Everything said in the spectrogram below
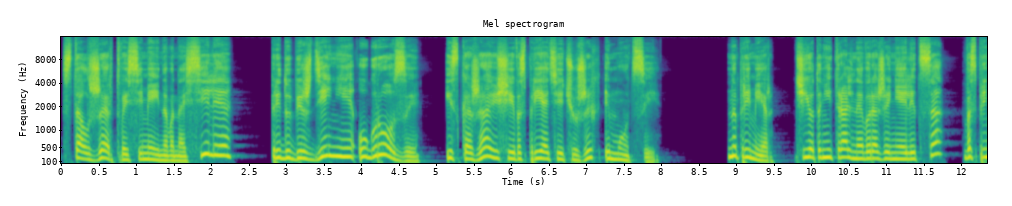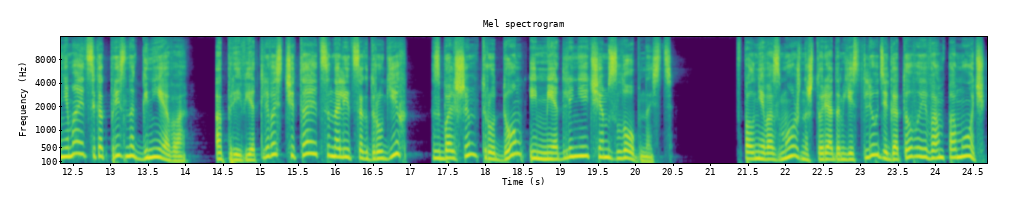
стал жертвой семейного насилия, предубеждение угрозы, искажающие восприятие чужих эмоций. Например, чье-то нейтральное выражение лица воспринимается как признак гнева, а приветливость читается на лицах других с большим трудом и медленнее, чем злобность. Вполне возможно, что рядом есть люди, готовые вам помочь,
